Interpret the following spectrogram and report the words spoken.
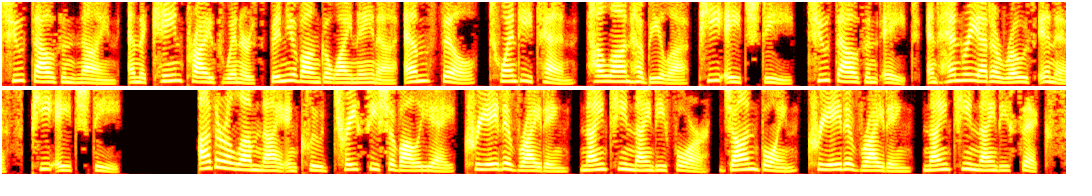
2009, and the Caine Prize winners Binyavanga Wainaina, M. Phil, 2010, Helon Habila, Ph.D., 2008, and Henrietta Rose Innes, Ph.D., other alumni include Tracy Chevalier, Creative Writing, 1994, John Boyne, Creative Writing, 1996,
